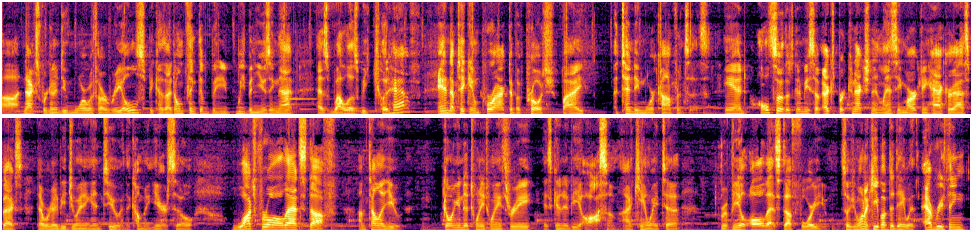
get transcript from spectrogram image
Uh, next, we're gonna do more with our Reels because I don't think that we, we've been using that as well as we could have. And I'm taking a proactive approach by attending more conferences. And also there's gonna be some expert connection and Lansing marketing hacker aspects that we're gonna be joining into in the coming year. So watch for all that stuff. I'm telling you, going into 2023 is gonna be awesome. I can't wait to reveal all that stuff for you. So if you wanna keep up to date with everything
